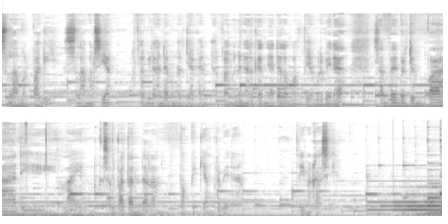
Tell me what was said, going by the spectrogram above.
selamat pagi selamat siang apabila anda mengerjakan apa mendengarkannya dalam waktu yang berbeda. Sampai berjumpa di lain kesempatan dalam topik yang berbeda. Terima kasih. thank you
